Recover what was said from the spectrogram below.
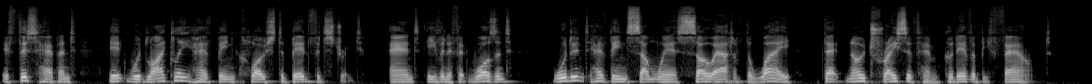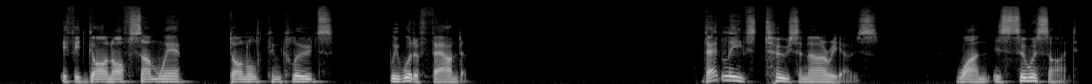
If this happened, it would likely have been close to Bedford Street, and even if it wasn't, wouldn't have been somewhere so out of the way that no trace of him could ever be found. If he'd gone off somewhere, Donald concludes, we would have found him. That leaves two scenarios. One is suicide,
